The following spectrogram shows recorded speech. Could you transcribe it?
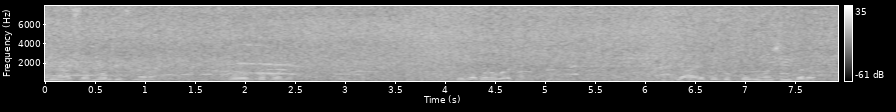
आणि हा समोर दिसणारा वॉटरफॉल आहे त्याच्याबरोबर खाली. जे आहे ते गुप्त उमाशंकर आहे.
